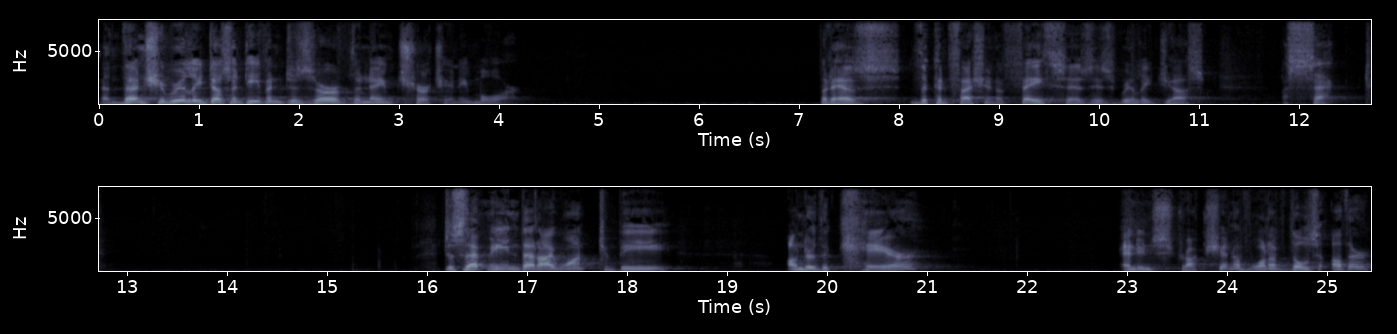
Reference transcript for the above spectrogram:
And then she really doesn't even deserve the name church anymore. But as the confession of faith says, is really just a sect. Does that mean that I want to be under the care and instruction of one of those other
